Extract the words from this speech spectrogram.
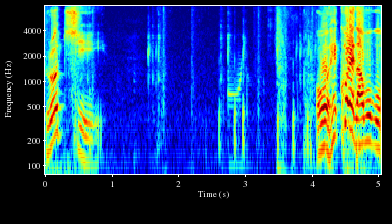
그렇지. 오, 해커래 나보고.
